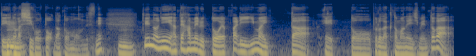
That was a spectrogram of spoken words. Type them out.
ていうのが仕事だと思うんですね。うん。っていうのに当てはめると、やっぱり今言った、えっと、プロダクトマネジメントが、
